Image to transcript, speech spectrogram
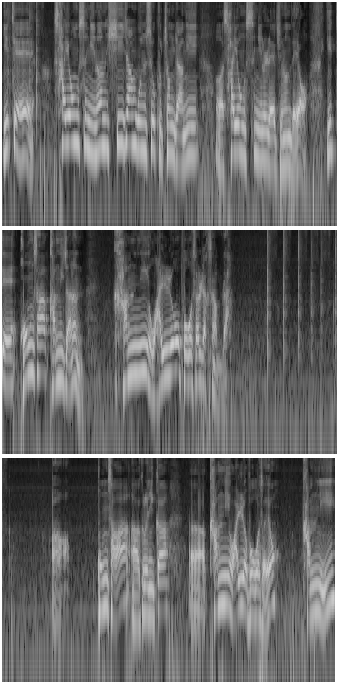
이때 사용 승인은 시장 군수 구청장이 어, 사용 승인을 내주는데요. 이때 공사 감리자는 감리 완료 보고서를 작성합니다. 어, 공사 아, 그러니까 어, 감리 완료 보고서요. 감리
